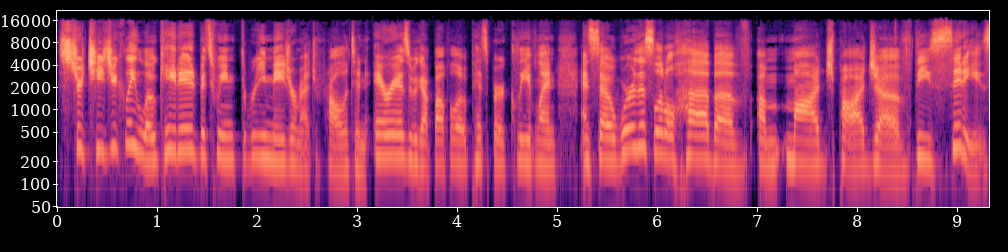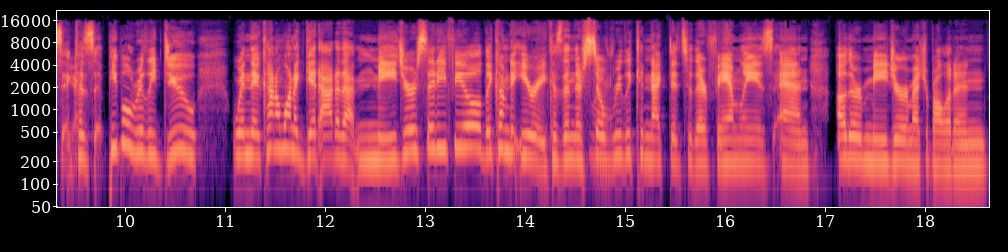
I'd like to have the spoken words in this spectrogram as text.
strategically located between three major metropolitan areas. We got Buffalo, Pittsburgh, Cleveland, and so we're this little hub of a modge podge of these cities because people really do when they kind of want to get out of that major city feel, they come to Erie because then they're still Right. really connected to their families and other major metropolitan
